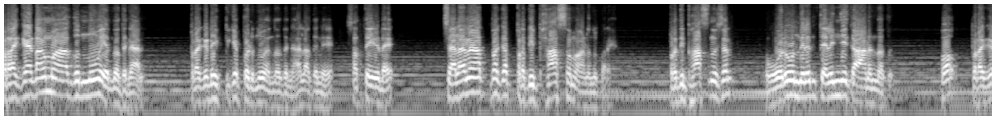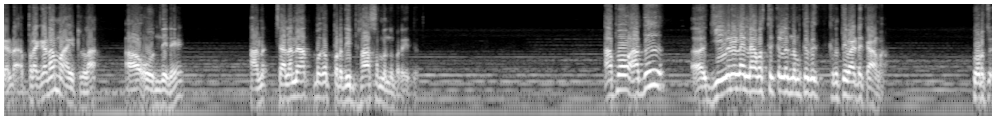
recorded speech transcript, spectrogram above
പ്രകടമാകുന്നു എന്നതിനാൽ പ്രകടിപ്പിക്കപ്പെടുന്നു എന്നതിനാൽ അതിനെ സത്തയുടെ ചലനാത്മക പ്രതിഭാസമാണെന്ന് പറയാം. പ്രതിഭാസം എന്ന് വെച്ചാൽ ഓരോന്നിലും തെളിഞ്ഞു കാണുന്നത്. അപ്പോ പ്രകട പ്രകടമായിട്ടുള്ള ആ ഒന്നിനെ ആണ് ചലനാത്മക പ്രതിഭാസം എന്ന് പറയുന്നത്. അപ്പോ അത് ജീവനുള്ള എല്ലാ വസ്തുക്കളിലും നമുക്കിത് കൃത്യമായിട്ട് കാണാം. കുറച്ച്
